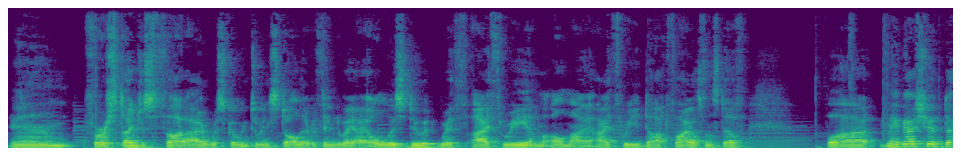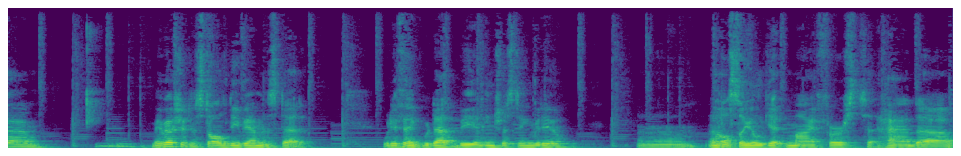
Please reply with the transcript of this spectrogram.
And first I just thought I was going to install everything the way I always do it with i3 and all my i3 dot files and stuff. But maybe I should um, maybe I should install dwm instead. What do you think? Would that be an interesting video? Um, and also you'll get my first-hand uh,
